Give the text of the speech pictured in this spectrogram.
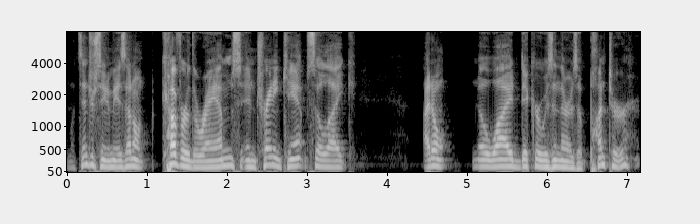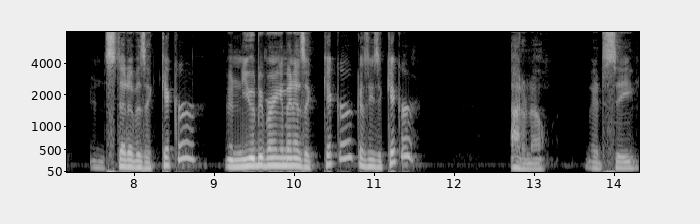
What's interesting to me is I don't cover the Rams in training camp, so like I don't know why Dicker was in there as a punter instead of as a kicker, and you would be bringing him in as a kicker because he's a kicker. I don't know. Let's see.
